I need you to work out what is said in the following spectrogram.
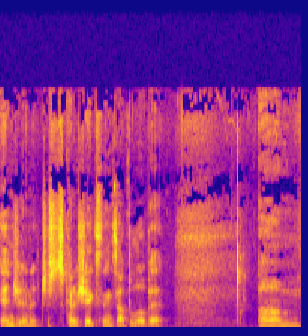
engine. It just kind of shakes things up a little bit. Um,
